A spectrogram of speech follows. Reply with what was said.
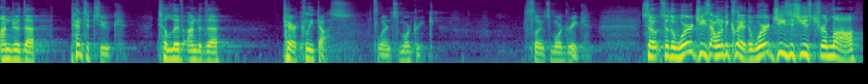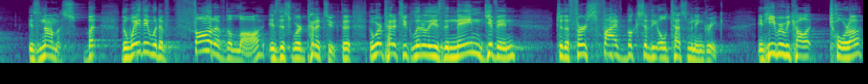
under the Pentateuch to live under the Parakletos. Let's learn some more Greek. Let's learn some more Greek. So, so the word Jesus, I want to be clear, the word Jesus used for law is nomos. But the way they would have thought of the law is this word Pentateuch. The, the word Pentateuch literally is the name given to the first five books of the Old Testament in Greek. In Hebrew, we call it Torah.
